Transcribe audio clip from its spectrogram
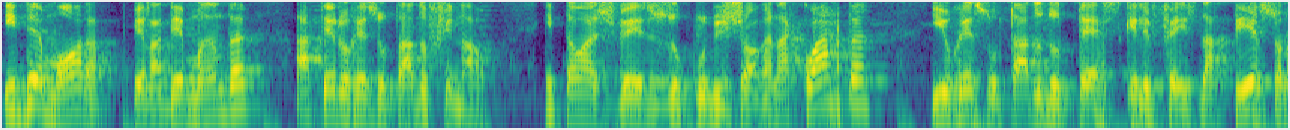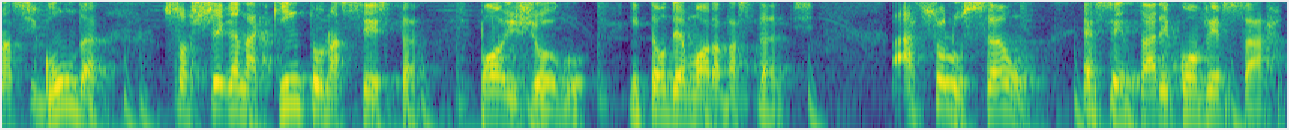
E demora, pela demanda, a ter o resultado final. Então, às vezes, o clube joga na quarta e o resultado do teste que ele fez na terça ou na segunda só chega na quinta ou na sexta, pós-jogo. Então, demora bastante. A solução é sentar e conversar.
